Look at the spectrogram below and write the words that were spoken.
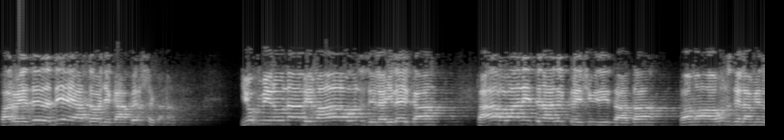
پرویزه د دې آیات د وجه کافر څه کنه یؤمنون بما انزل الیک فاغوانه تنازل کړی شوی دی تا تا فما انزل من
